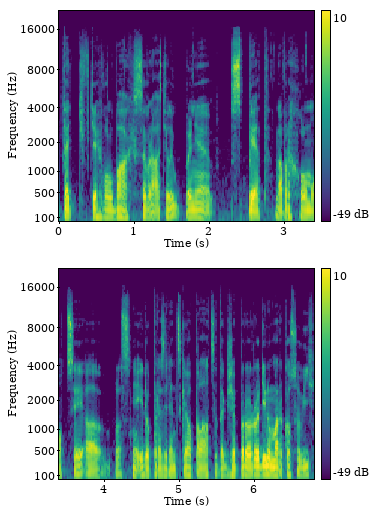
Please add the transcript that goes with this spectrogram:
teď v těch volbách se vrátili úplně zpět na vrchol moci a vlastně i do prezidentského paláce, takže pro rodinu Markosových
